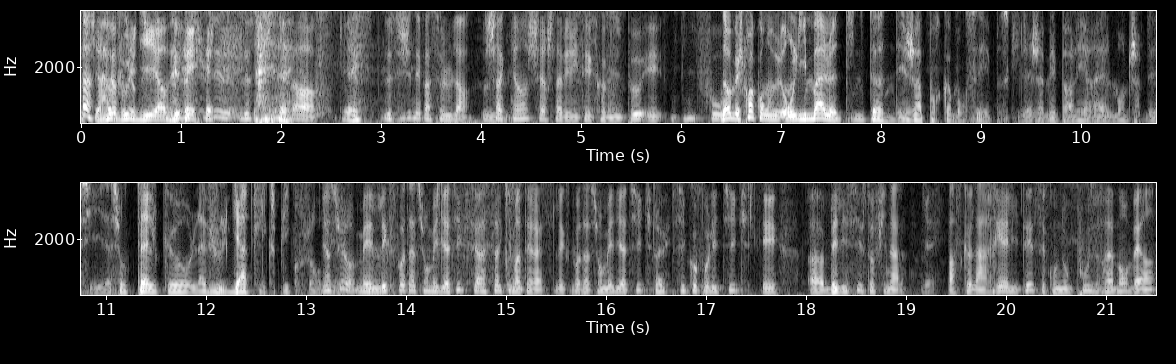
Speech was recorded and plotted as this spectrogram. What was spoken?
Je vous sûr, le dire. Mais le sujet, le sujet n'est pas, celui-là. Mm. Chacun cherche la vérité comme il peut et il faut. Non, mais je crois qu'on on lit mal Tinton déjà pour commencer, parce qu'il a jamais parlé réellement de choc de civilisation tel que la Vulgate l'explique aujourd'hui. Bien sûr, mais l'exploitation médiatique, c'est la seule qui m'intéresse. L'exploitation médiatique, Oui. psychopolitique et euh, belliciste au final. Parce que la réalité, c'est qu'on nous pousse vraiment vers un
